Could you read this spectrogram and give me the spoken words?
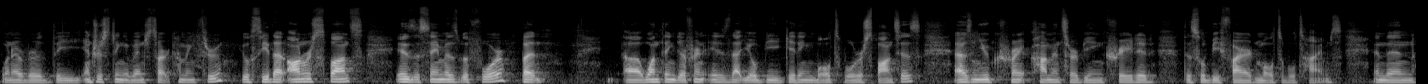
Whenever the interesting events start coming through, you'll see that on response is the same as before, but uh, one thing different is that you'll be getting multiple responses. As new comments are being created, this will be fired multiple times. And then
